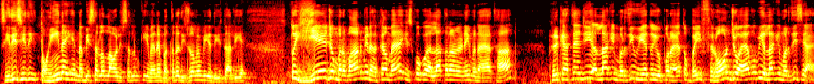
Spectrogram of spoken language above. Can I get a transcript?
سیدھی سیدھی توہین ہے یہ نبی صلی اللہ علیہ وسلم کی، میں نے بطر حدیثوں میں بھی حدیث ڈالی ہے۔ تو یہ جو مروان بن حکم ہے، اس کو کوئی اللہ تعالیٰ نے نہیں بنایا تھا۔ پھر کہتے ہیں جی اللہ کی مرضی ہوئی ہے تو یہ اوپر ہے تو بھائی فرون جو ہے وہ بھی اللہ کی مرضی سے آیا۔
